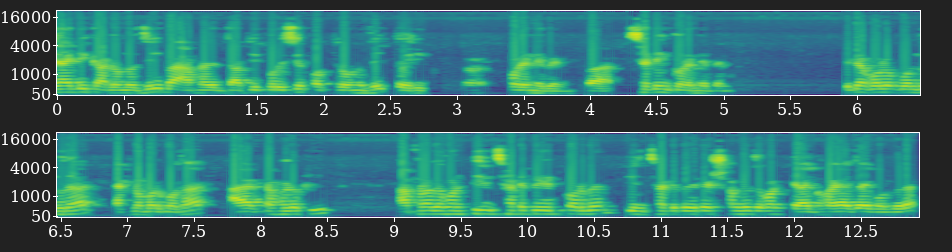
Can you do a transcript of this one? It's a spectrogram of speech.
এনআইডি কার্ড অনুযায়ী বা আপনাদের জাতীয় পরিচয় পত্র অনুযায়ী তৈরি করে নেবেন বা সেটিং করে নেবেন। এটা হলো বন্ধুরা, এক নম্বর কথা। আর একটা হলো কি? আপনারা যখন টিন সার্টিফিকেট করবেন টিন সার্টিফিকেটের সঙ্গে যখন ট্যাগ হয়ে যায় বন্ধুরা,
